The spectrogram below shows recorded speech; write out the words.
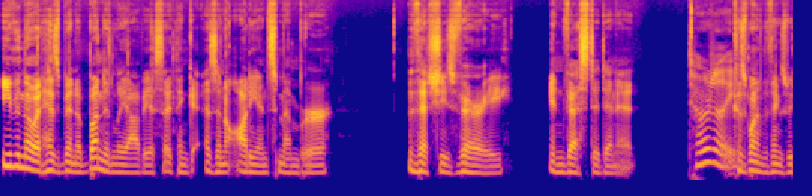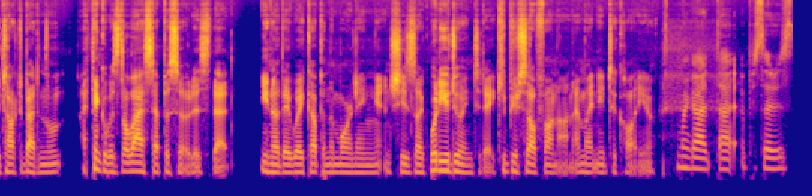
Even though it has been abundantly obvious, I think as an audience member that she's very invested in it. Totally. Because one of the things we talked about in the, I think it was the last episode is that you know they wake up in the morning and she's like, "What are you doing today? Keep your cell phone on. I might need to call you." Oh my god, that episode is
